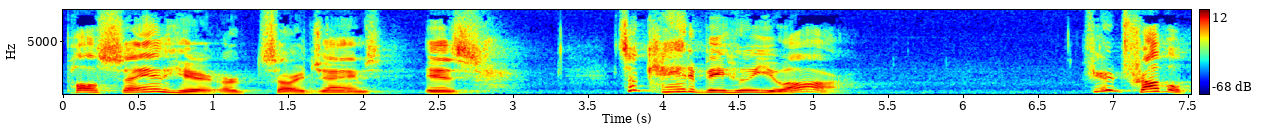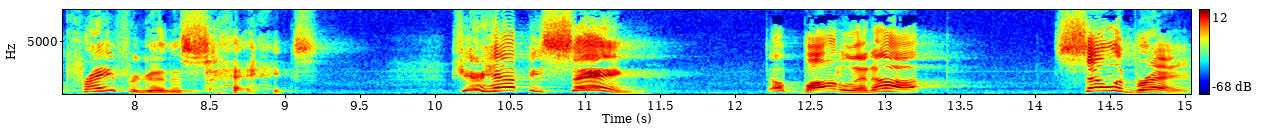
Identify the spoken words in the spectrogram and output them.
Paul's saying here, or sorry, James, is it's okay to be who you are. If you're in trouble, pray for goodness sakes. If you're happy, sing. Don't bottle it up. Celebrate.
